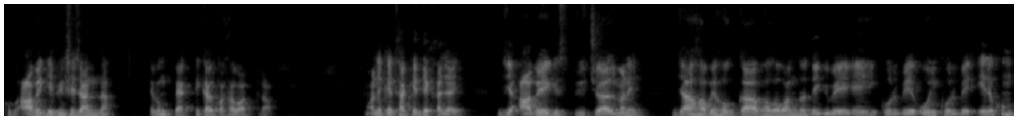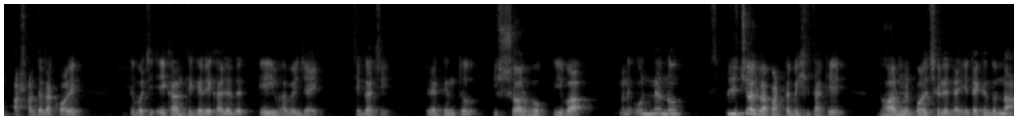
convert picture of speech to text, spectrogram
খুব আবেগে ভেসে যান না। এবং প্র্যাকটিক্যাল কথাবার্তা। অনেকে থাকে দেখা যায় যে আবেগ স্পিরিচুয়াল মানে যা হবে হোক গা, ভগবান তো দেখবে, এই করবে, ওই করবে, এরকম আশা যারা করে, দেখতে পাচ্ছি এখান থেকে রেখা যাদের এইভাবে যায়, ঠিক আছে? এরা কিন্তু ঈশ্বর ভক্তি বা মানে অন্যান্য স্পিরিচুয়াল ব্যাপারটা বেশি থাকে, ধর্মের পরে ছেড়ে দেয়। এটা কিন্তু না,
